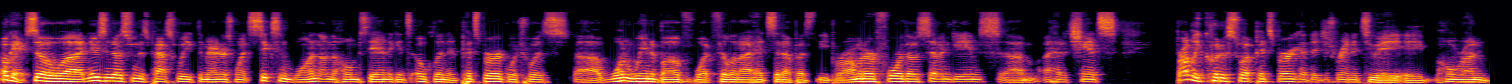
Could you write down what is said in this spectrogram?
Okay, so uh, news and notes from this past week: the Mariners went six and one on the homestand against Oakland and Pittsburgh, which was uh, one win above what Phil and I had set up as the barometer for those seven games. Um, I had a chance, probably could have swept Pittsburgh had they just ran into a, a home run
